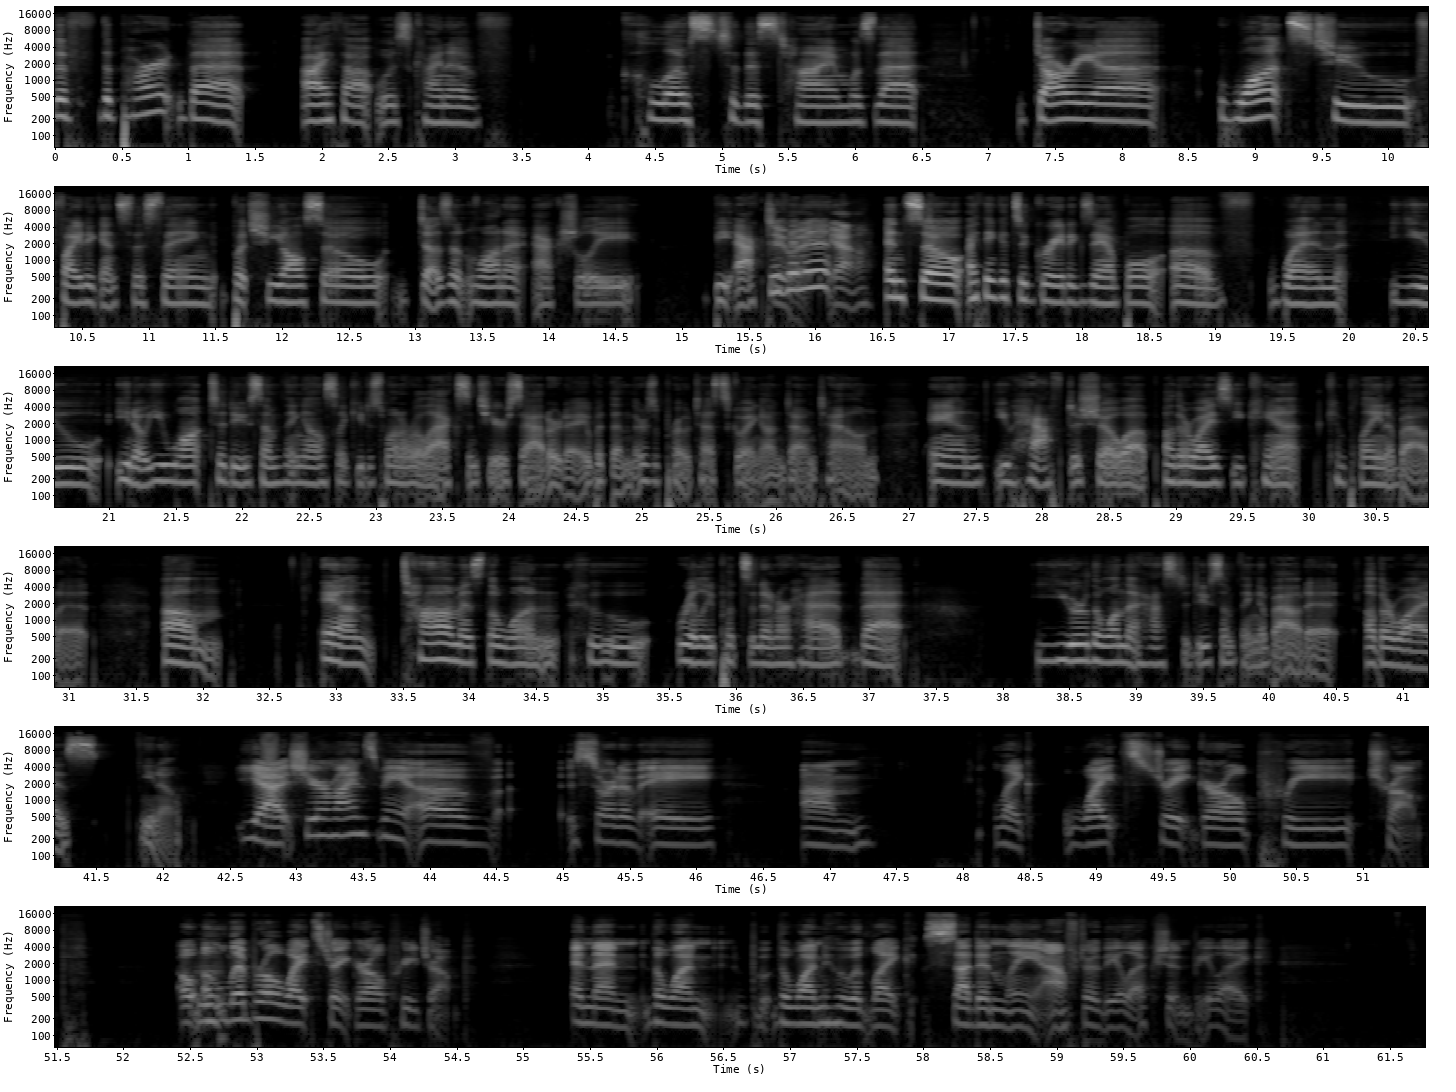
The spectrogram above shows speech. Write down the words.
The the part that I thought was kind of close to this time was that Daria wants to fight against this thing, but she also doesn't want to actually be active Do in it, it. yeah. And so I think it's a great example of when you you know you want to do something else like you just want to relax into your Saturday but then there's a protest going on downtown and you have to show up otherwise you can't complain about it um and Tom is the one who really puts it in her head that you're the one that has to do something about it otherwise you know Yeah, she reminds me of sort of a um like white straight girl pre-Trump. Oh, a liberal white straight girl pre-Trump. And then the one the one who would like suddenly after the election be like,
